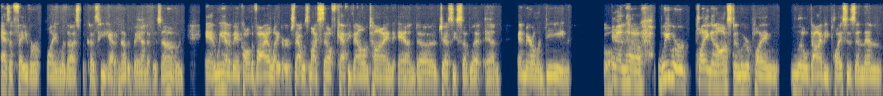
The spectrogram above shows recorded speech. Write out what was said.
as a favor playing with us because he had another band of his own. And we had a band called the Violators. That was myself, Kathy Valentine, and uh, Jesse Sublett and and Marilyn Dean. Cool. And uh, we were playing in Austin. We were playing little divey places, and then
